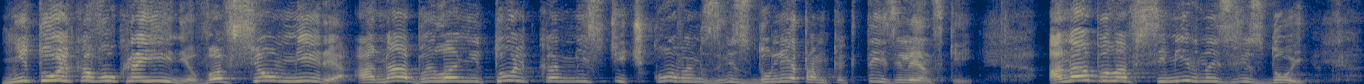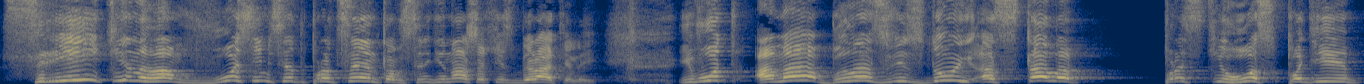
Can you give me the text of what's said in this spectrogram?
Не только в Украине, во всем мире она была не только местечковым звездулетом, как ты, Зеленский. Она была всемирной звездой с рейтингом в 80% среди наших избирателей. И вот она была звездой, а стала, прости господи,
